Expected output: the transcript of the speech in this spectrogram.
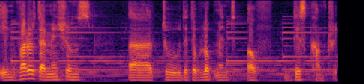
in various dimensions uh, to the development of this country.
